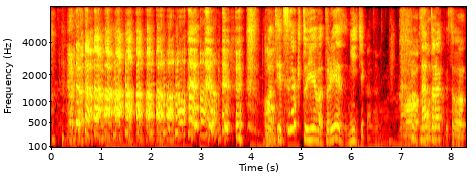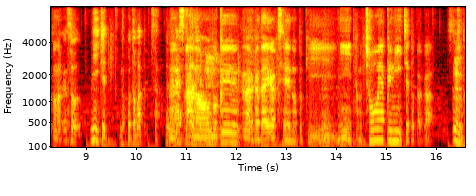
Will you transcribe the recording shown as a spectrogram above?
う んまあ、哲学といえば、とりあえずニーチェかな、みたいな。なんとなく、そう、そう、ニーチェの言葉とかさ、うあの、うん。僕らが大学生の時に、多分跳躍ニーチェとかがちょっと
